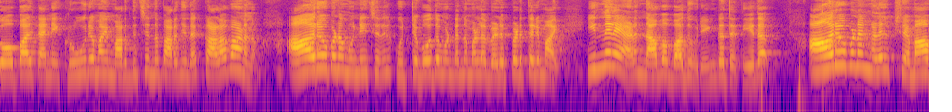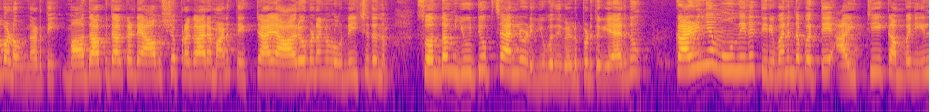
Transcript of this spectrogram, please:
ഗോപാൽ തന്നെ ക്രൂരമായി മർദ്ദിച്ചെന്ന് പറഞ്ഞത് കളവാണെന്നും ആരോപണം ഉന്നയിച്ചതിൽ കുറ്റബോധമുണ്ടെന്നുമുള്ള വെളിപ്പെടുത്തലുമായി ഇന്നലെയാണ് നവവധു രംഗത്തെത്തിയത്. ആരോപണങ്ങളിൽ ക്ഷമാപണവും നടത്തി. മാതാപിതാക്കളുടെ ആവശ്യപ്രകാരമാണ് തെറ്റായ ആരോപണങ്ങൾ ഉന്നയിച്ചതെന്നും സ്വന്തം യൂട്യൂബ് ചാനലിലൂടെ യുവതി വെളിപ്പെടുത്തുകയായിരുന്നു. കഴിഞ്ഞ മൂന്നിന് തിരുവനന്തപുരത്തെ ഐ ടി കമ്പനിയിൽ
